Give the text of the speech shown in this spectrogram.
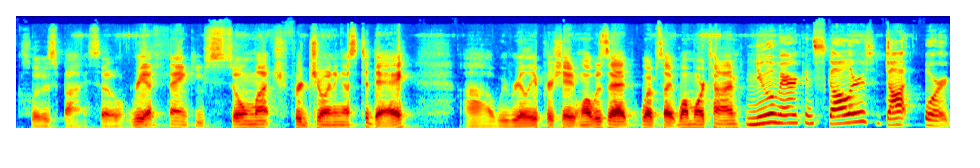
close by. So, Ria, thank you so much for joining us today. Uh, we really appreciate it. What was that website one more time? NewAmericanScholars.org.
